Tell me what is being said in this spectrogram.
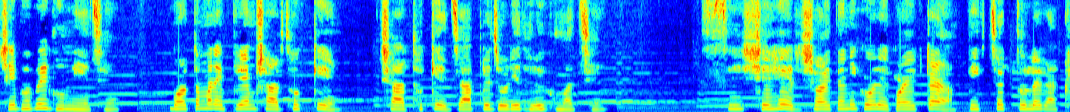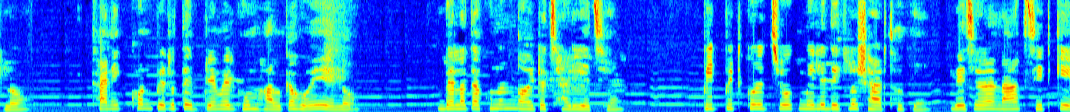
সেভাবেই ঘুমিয়েছে। বর্তমানে প্রেম সার্থককে সার্থককে জাপড়ে জড়িয়ে ধরে ঘুমাচ্ছে। শেহের শয়তানি করে কয়েকটা পিকচার তুলে রাখল। খানিকক্ষণ পেরোতে প্রেমের ঘুম হালকা হয়ে এলো। বেলা তখন নয়টা ছাড়িয়েছে। পিটপিট করে চোখ মেলে দেখল সার্থকে বেচারা নাক ছিটকে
